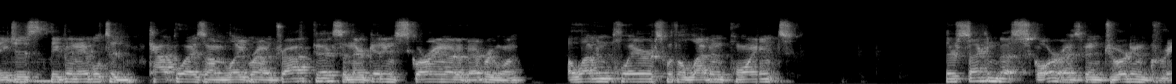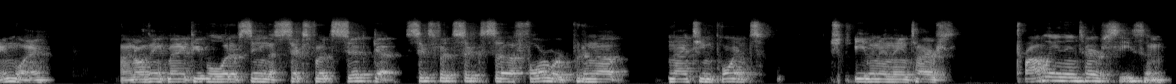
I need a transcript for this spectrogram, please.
they just they've been able to capitalize on late round draft picks and they're getting scoring out of everyone. 11 players with 11 points. Their second best scorer has been jordan greenway. I don't think many people would have seen the six foot six get six foot six uh, forward putting up 19 points even in the entire probably in the entire season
